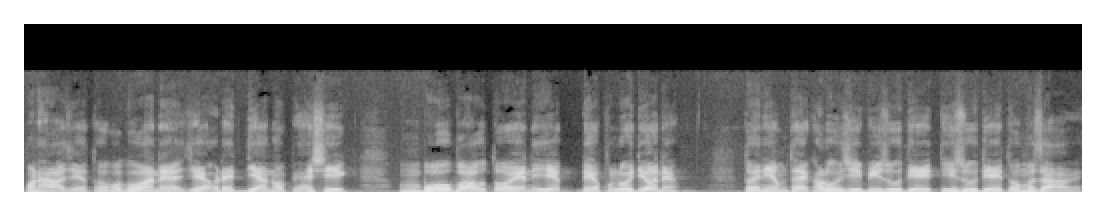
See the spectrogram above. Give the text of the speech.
પણ આજે તો ભગવાને જે અડદિયાનો પ્યાસી બહુ ભાવતો એને એક ઢેફલો દો ને, તો એને એમ થાય ખાલું હજી બીજું દે, ત્રીજું દે, તો મજા આવે.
